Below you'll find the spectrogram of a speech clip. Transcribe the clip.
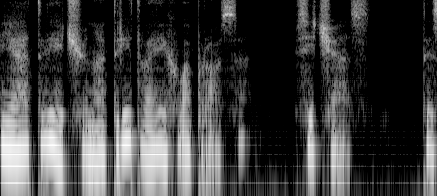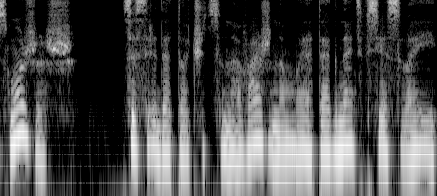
я отвечу на три твоих вопроса. Сейчас ты сможешь сосредоточиться на важном и отогнать все свои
